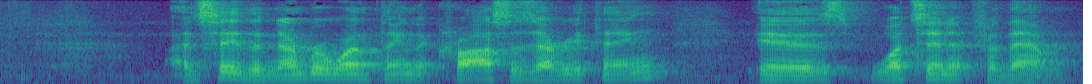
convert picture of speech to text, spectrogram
I'd say the number one thing that crosses everything is what's in it for them.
